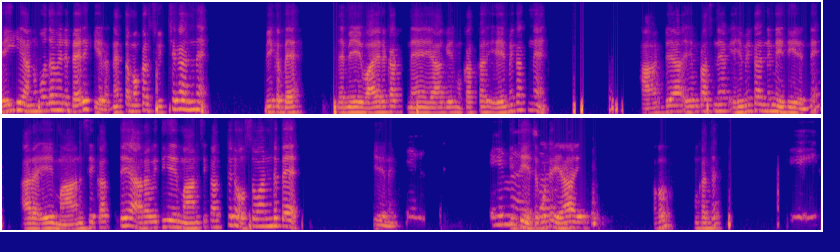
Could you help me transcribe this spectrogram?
ඇයි අනුමෝදන් වෙන්න බැරි කියලා. නැත්තම් මොකක් ස්විච් එකක් නැහැ. මේක බෑ. දැන් මේ වයර් එකක් නැහැ. එයාගේ මොකක් හරි එහෙම එකක් නැහැ. හાર્ඩ්වෙයාර් එහෙම ප්‍රශ්නයක් එහෙම එකක් නෙමෙයි තියෙන්නේ. අර ඒ මානසිකත්වයේ අර විදිහේ මානසිකත්වයට ඔසවන්න බෑ. කියන එක. එහෙම ඉතින් එතකොට එයා ඔව් මොකද? ඒක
